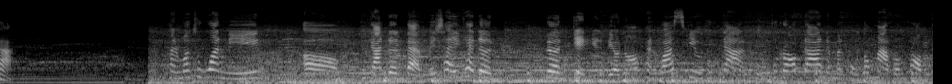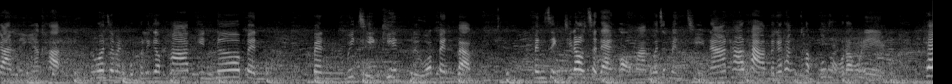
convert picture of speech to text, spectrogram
ค่ะแพนว่าทุกวันนี้การเดินแบบไม่ใช่แค่เดิน เดินเก่งอย่างเดียวเนาะแพนว่าสกิลทุกอย่างทุกรอบด้านเนี่ยมันคงต้องมาพร้อม ๆ กันอะไรอย่างเงี้ยค่ะไม่ว่าจะเป็นบุคลิกภาพอินเนอร์เป็นเป็นวิธีคิดหรือว่าเป็นแบบเป็นสิ่งที่เราแสดงออกมาก็จะเป็นสีหน้าท่าทางแม้กระทั่งคำพูดของเราเอง แค่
